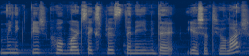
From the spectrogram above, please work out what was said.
minik bir Hogwarts Express deneyimi de yaşatıyorlar.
